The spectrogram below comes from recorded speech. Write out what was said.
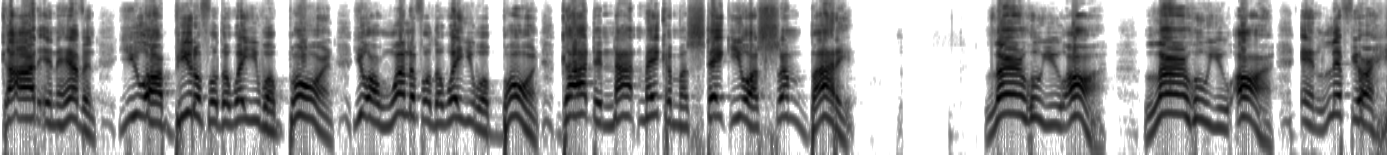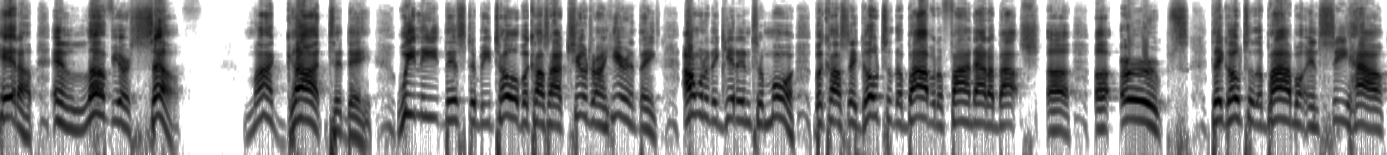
God in heaven, you are beautiful the way you were born. You are wonderful the way you were born. God did not make a mistake. You are somebody. Learn who you are. Learn who you are and lift your head up and love yourself. My God, today we need this to be told because our children are hearing things. I wanted to get into more because they go to the Bible to find out about uh, uh, herbs. They go to the Bible and see how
